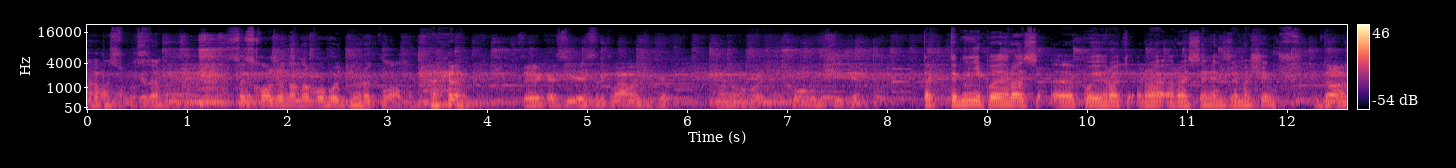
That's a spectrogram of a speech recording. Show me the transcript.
на басуті. да? Це схоже на новогодню рекламу. Це якась є реклама, тільки не новогодня. Home Chicken. Так ти мені поіграти, е, поіграти Ra- Rise Against the Machine? Да.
